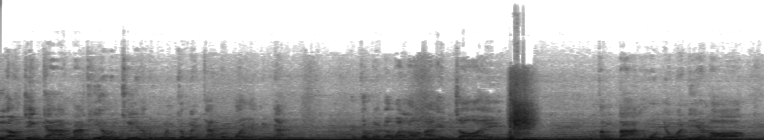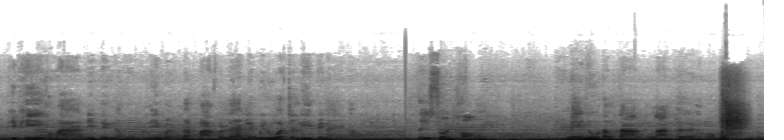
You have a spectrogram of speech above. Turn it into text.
คือเอาจริงการมาเที่ยวกลางคืนะครับผมมันก็เหมือนการปลดปล่อยอย่างหนึ่งนะมันก็เหมือนแบบว่าเรามาเอนจอยต่างๆครับผมดอย่างวันนี้เดี๋ยวรอพี่ๆเข้ามานิดนึงนะผมวันนี้เหมือนแบบมาคนแรกเลยไม่รู้ว่าจะรีบไปไหนครับ ในส่วนของเมนูต่างๆ ของร้านเพลินครับผมดู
